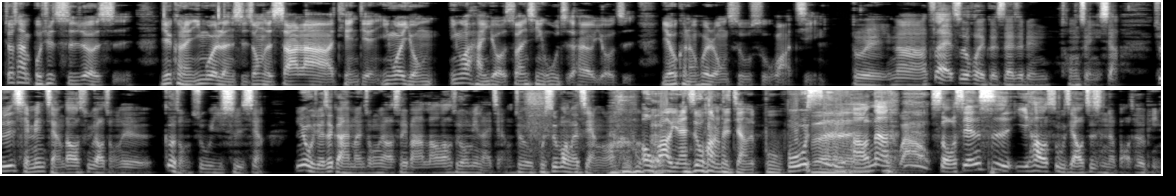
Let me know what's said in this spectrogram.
就算不去吃热食，也可能因为冷食中的沙拉、啊、甜点，因为溶因为含有酸性物质还有油脂，也有可能会溶出塑化剂。对，那再来最后一个是在这边统整一下，就是前面讲到塑胶种类的各种注意事项，因为我觉得这个还蛮重要，所以把它捞到最后面来讲，就不是忘了讲哦。哦，哇，原来是忘了讲的部分。不是，好，那首先是一号塑胶制成的保特瓶，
